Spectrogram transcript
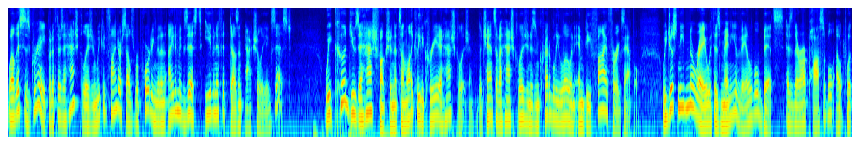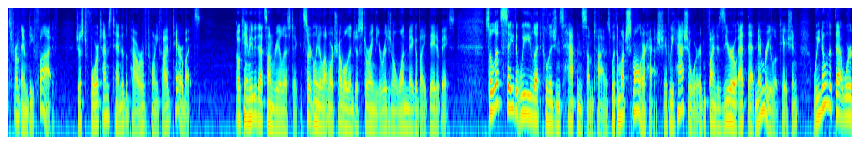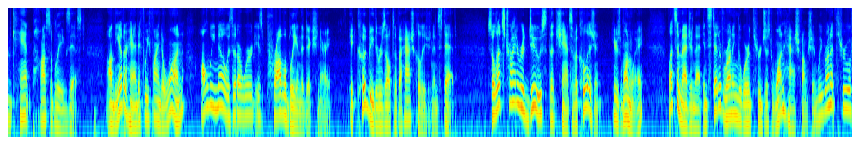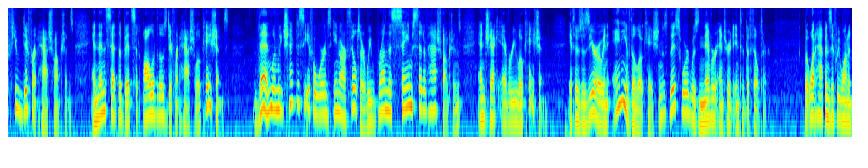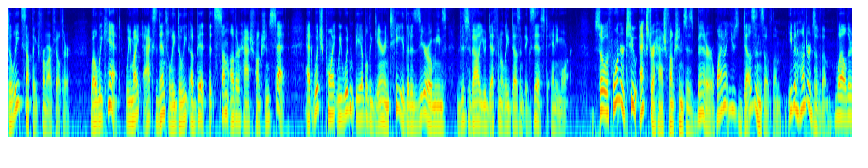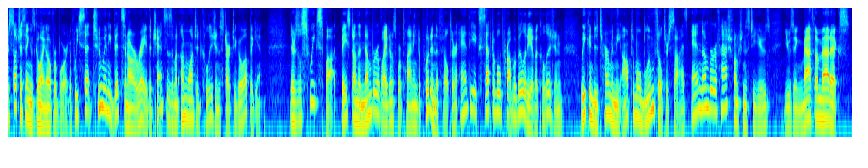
Well, this is great, but if there's a hash collision, we could find ourselves reporting that an item exists even if it doesn't actually exist. We could use a hash function that's unlikely to create a hash collision. The chance of a hash collision is incredibly low in MD5, for example. We just need an array with as many available bits as there are possible outputs from MD5 just 4 times 10 to the power of 25 terabytes. Okay, maybe that's unrealistic. It's certainly a lot more trouble than just storing the original 1 megabyte database. So let's say that we let collisions happen sometimes with a much smaller hash. If we hash a word and find a zero at that memory location, we know that that word can't possibly exist. On the other hand, if we find a 1, all we know is that our word is probably in the dictionary. It could be the result of a hash collision instead. So let's try to reduce the chance of a collision. Here's one way. Let's imagine that instead of running the word through just one hash function, we run it through a few different hash functions, and then set the bits at all of those different hash locations. Then, when we check to see if a word's in our filter, we run the same set of hash functions and check every location. If there's a zero in any of the locations, this word was never entered into the filter. But what happens if we want to delete something from our filter? Well, we can't. We might accidentally delete a bit that some other hash function set, at which point we wouldn't be able to guarantee that a zero means this value definitely doesn't exist anymore. So if one or two extra hash functions is better, why not use dozens of them, even hundreds of them? Well, there's such a thing as going overboard. If we set too many bits in our array, the chances of an unwanted collision start to go up again. There's a sweet spot based on the number of items we're planning to put in the filter and the acceptable probability of a collision. We can determine the optimal Bloom filter size and number of hash functions to use using mathematics.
